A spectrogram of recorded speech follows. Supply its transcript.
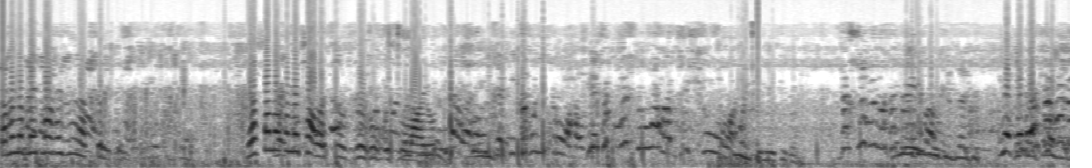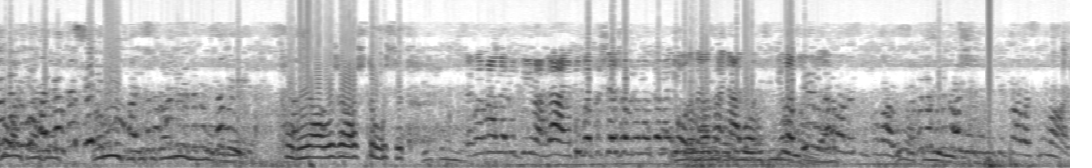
Да мене, блядь, магазин открытый. Я с самого начала всю движуху снимаю. Я никого не трогал. Я же не трогал, ты что? Да что вы его затримали? Я говорю, что вы его трогали, я вообще не трогаю. Фу, меня уже аж трусит. Це нормальна людина, глянь, ти би прийшли, що на тебе його не ганяли. І на ти нормально спілкувалися, ви так не кажете, не маєте права знімати.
